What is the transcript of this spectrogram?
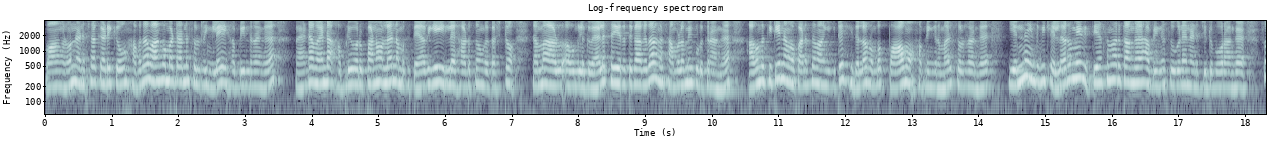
வாங்கணும்னு நினச்சா கிடைக்கும். அவள் தான் வாங்க மாட்டான்னு சொல்கிறீங்களே அப்படின்றாங்க. வேண்டாம் வேண்டாம். அப்படி ஒரு பணம்ல நமக்கு தேவையே இல்லை. அடுத்தவங்க கஷ்டம். நம்ம அடு- அவங்களுக்கு வேலை செய்கிறதுக்காக தான் அங்கே சம்பளமே கொடுக்குறாங்க. அவங்கக்கிட்டே நம்ம பணத்தை வாங்கிக்கிட்டு இதெல்லாம் ரொம்ப பாவம். அப்படிங்கிற மாதிரி சொல்கிறாங்க என்ன இந்த வீட்டில் எல்லாருமே வித்தியாசமாக இருக்காங்க? அப்படின்னு சுகுணை நினச்சிட்டு போகிறாங்க ஸோ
